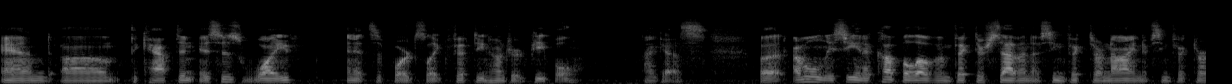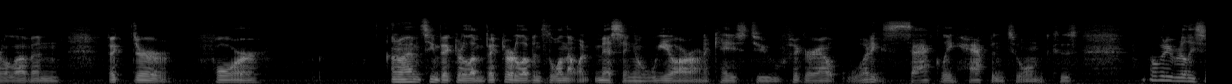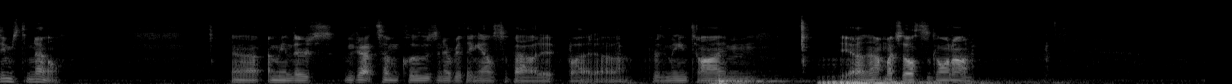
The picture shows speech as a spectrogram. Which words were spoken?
and um, the captain is his wife, and it supports like 1,500 people, I guess. But I've only seen a couple of them. Victor 7, I've seen Victor 9, I've seen Victor 11, Victor 4, I haven't seen Victor 11. Victor 11's the one that went missing, and we are on a case to figure out what exactly happened to him because nobody really seems to know. Uh, I mean, there's we got some clues and everything else about it, but uh, for the meantime, yeah, not much else is going on.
